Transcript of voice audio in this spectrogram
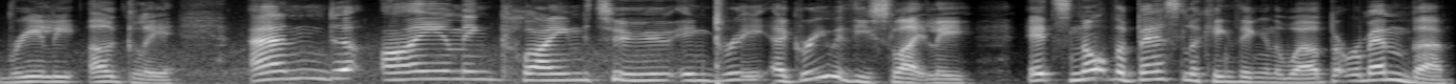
really ugly. And I am inclined to agree, agree with you slightly. It's not the best looking thing in the world, but remember,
